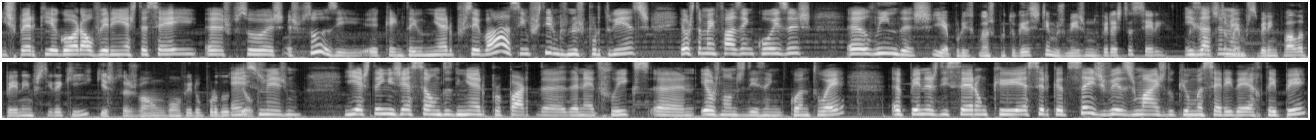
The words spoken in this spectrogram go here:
E espero que agora, ao verem esta série, as pessoas, as pessoas e eh, quem tem o dinheiro perceba, ah, se investirmos nos portugueses, eles também fazem coisas ah, lindas. E é por isso que nós portugueses temos mesmo de ver esta série. Para Eles Exatamente. também perceberem que vale a pena investir aqui, que as pessoas vão, vão ver o produto É deles. isso mesmo. E esta injeção de dinheiro por parte da, da Netflix, ah, eles não nos dizem quanto é, apenas disseram que é cerca de seis vezes mais do que uma série da RTP.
